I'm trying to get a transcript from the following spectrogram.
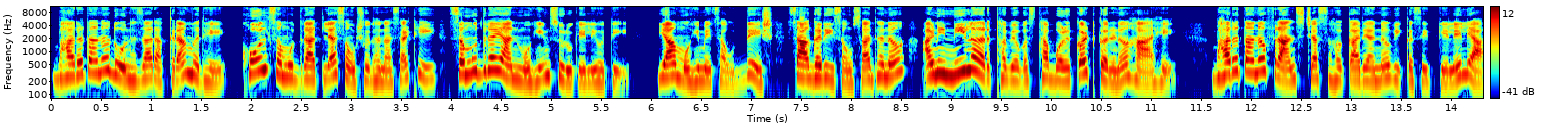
भारतानं दोन हजार अकरामध्ये खोल समुद्रातल्या संशोधनासाठी समुद्रयान मोहीम सुरू केली होती. या मोहिमेचा उद्देश सागरी संसाधनं आणि नील अर्थव्यवस्था बळकट करणं हा आहे. भारतानं फ्रान्सच्या सहकार्यानं विकसित केलेल्या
